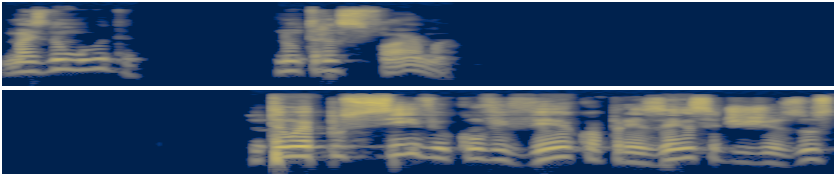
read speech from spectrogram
Mas não muda, não transforma. Então é possível conviver com a presença de Jesus,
